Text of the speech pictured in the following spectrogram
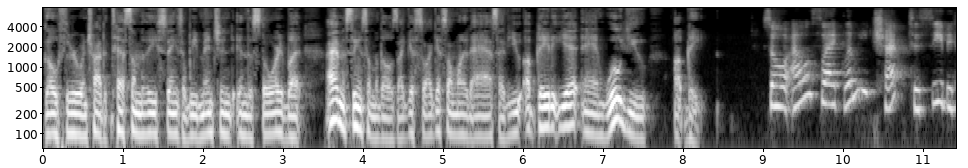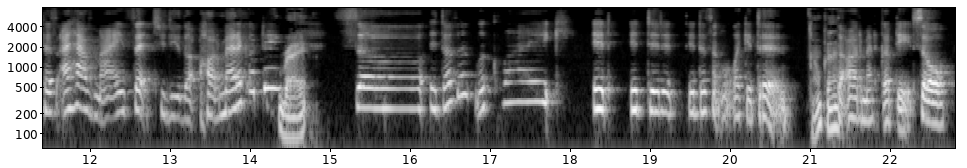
go through and try to test some of these things that we mentioned in the story, but I haven't seen some of those. I guess so. I guess I wanted to ask: Have you updated yet, and will you update? So I was like, let me check to see because I have mine set to do the automatic update. Right. So it doesn't look like it it did it it doesn't look like it did. Okay. The automatic update. So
